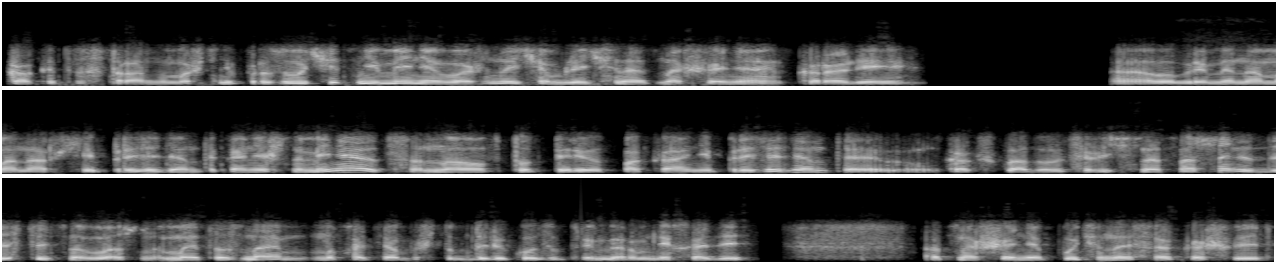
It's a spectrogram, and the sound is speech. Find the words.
как это странно, может, не прозвучит, не менее важны, чем личные отношения королей э, во времена монархии. Президенты, конечно, меняются, но в тот период, пока они президенты, как складываются личные отношения, это действительно важно. Мы это знаем, но хотя бы, чтобы далеко за примером не ходить отношения Путина и Саакашвили.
